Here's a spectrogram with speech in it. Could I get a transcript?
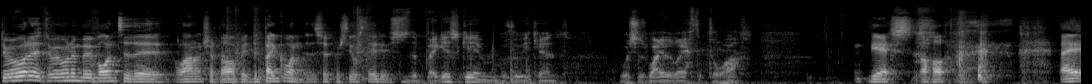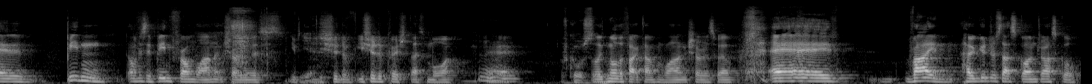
do we want to do we want to move on to the Lanarkshire Derby, the big one at the Super Seal Stadium? This is the biggest game of the weekend, which is why we left it to last. Yes. Uh-huh. uh Being obviously being from Lanarkshire, Lewis, you, Yes. you should have you should have pushed this more. Mhm. Of course, Uh, ignore the fact I'm from Lancashire as well. Uh, Ryan, how good was that Skondras goal?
